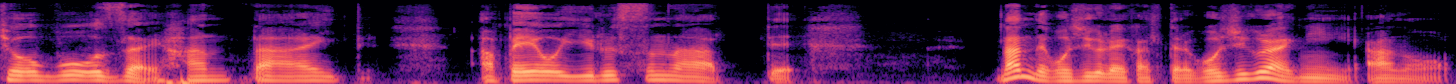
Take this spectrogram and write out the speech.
共謀罪反対って、安倍を許すなって、なんで5時ぐらいかって言ったら5時ぐらいに、あの、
